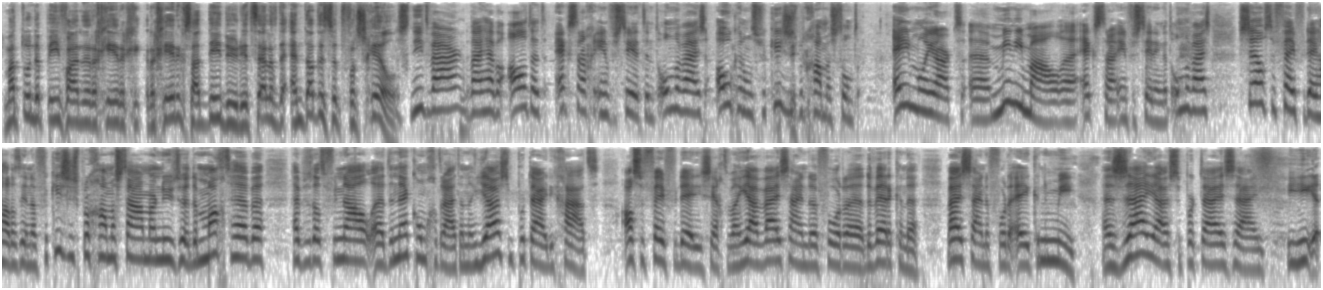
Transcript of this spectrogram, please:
Maar toen de PvdA in de regering, regering zat, deden jullie hetzelfde. En dat is het verschil. Dat is niet waar. Wij hebben altijd extra geïnvesteerd in het onderwijs. Ook in ons verkiezingsprogramma stond 1 miljard eh, minimaal eh, extra investering in het onderwijs. Zelfs de VVD had het in een verkiezingsprogramma staan. Maar nu ze de macht hebben, hebben ze dat finaal eh, de nek omgedraaid. En dan juist een partij die gaat, als de VVD die zegt... Van, ja, wij zijn er voor eh, de werkenden, wij zijn er voor de economie. En zij juist de partij zijn die hier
